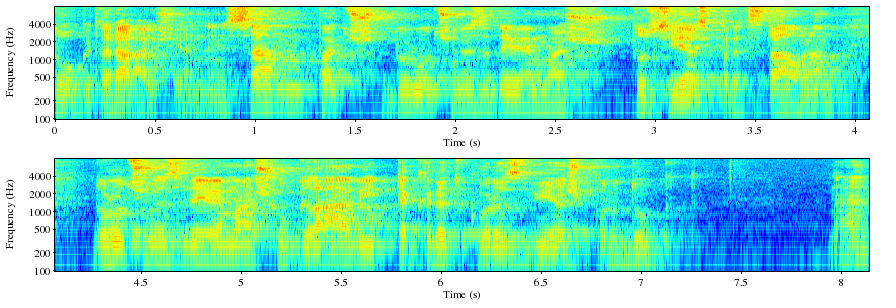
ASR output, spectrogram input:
toliko dražja. Ne. Sam pač določene zadeve imaš, to si jaz predstavljam, določene zadeve imaš v glavi, takrat, ko razvijaš produkt. Ne.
